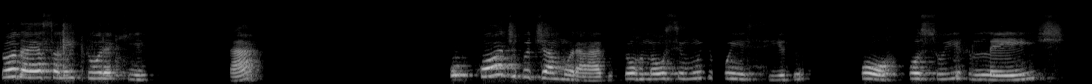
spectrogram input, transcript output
toda essa leitura aqui, tá? O Código de Hammurabi tornou-se muito conhecido por possuir leis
